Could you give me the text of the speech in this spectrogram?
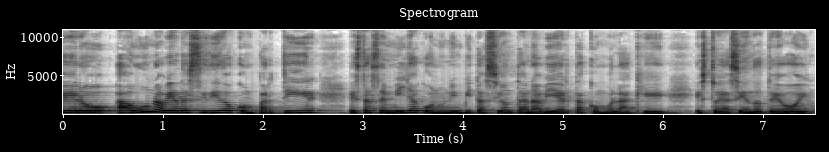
Pero aún no había decidido compartir esta semilla con una invitación tan abierta como la que estoy haciéndote hoy.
